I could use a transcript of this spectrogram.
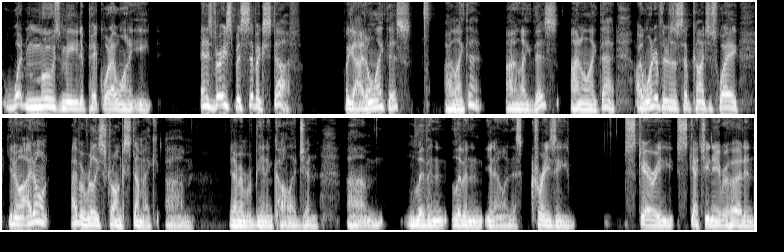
what moves me to pick what I want to eat? And it's very specific stuff. Like I don't like this. I like that. I like this. I don't like that. I wonder if there's a subconscious way. You know, I don't. I have a really strong stomach. Um, you know, I remember being in college and um, living living you know in this crazy, scary, sketchy neighborhood, and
